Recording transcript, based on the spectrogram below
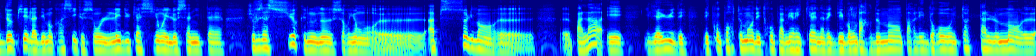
deux pieds de la démocratie, que sont l'éducation et le sanitaire, je vous assure que nous ne serions euh, absolument pas là. Et il y a eu des, comportements des troupes américaines avec des bombardements par les drones totalement euh,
